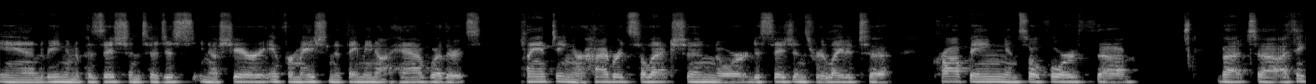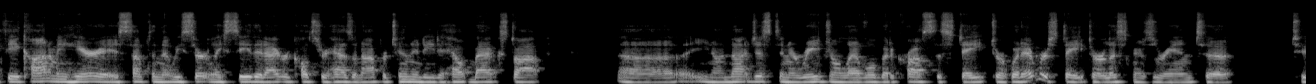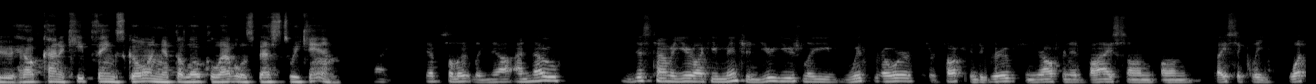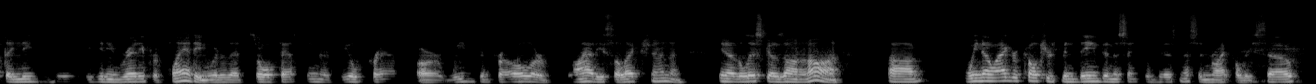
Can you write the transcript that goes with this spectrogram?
and being in a position to just you know share information that they may not have, whether it's planting or hybrid selection or decisions related to cropping and so forth. Uh, but uh, I think the economy here is something that we certainly see that agriculture has an opportunity to help backstop. Uh, you know, not just in a regional level, but across the state or whatever state our listeners are in to to help kind of keep things going at the local level as best we can. Right. Absolutely. Now I know this time of year, like you mentioned, you're usually with growers or talking to groups, and you're offering advice on on basically what they need to getting ready for planting, whether that's soil testing or field prep or weed control or variety selection, and you know the list goes on and on. Um, we know agriculture has been deemed an essential business, and rightfully so.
